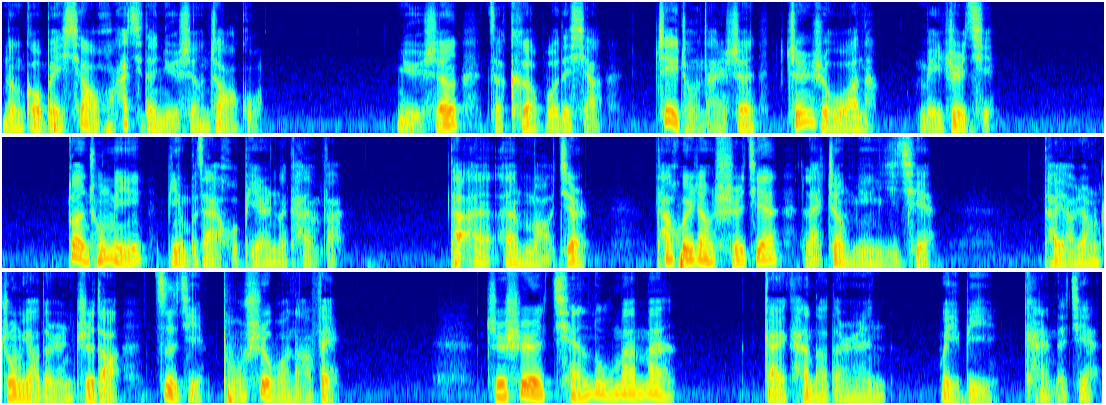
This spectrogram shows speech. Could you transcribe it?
能够被校花级的女生照顾？女生则刻薄的想，这种男生真是窝囊，没志气。段崇明并不在乎别人的看法，他暗暗卯劲儿，他会让时间来证明一切，他要让重要的人知道自己不是窝囊废，只是前路漫漫，该看到的人。未必看得见。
